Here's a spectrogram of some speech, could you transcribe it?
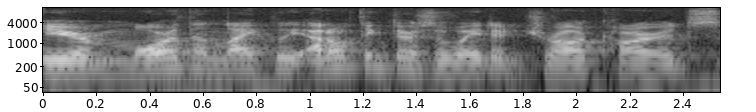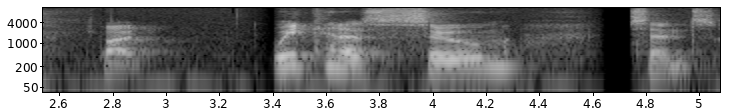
You're more than likely, I don't think there's a way to draw cards, but we can assume since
